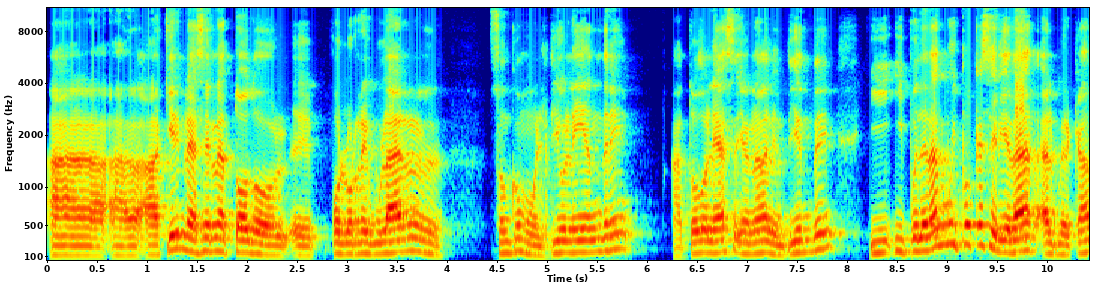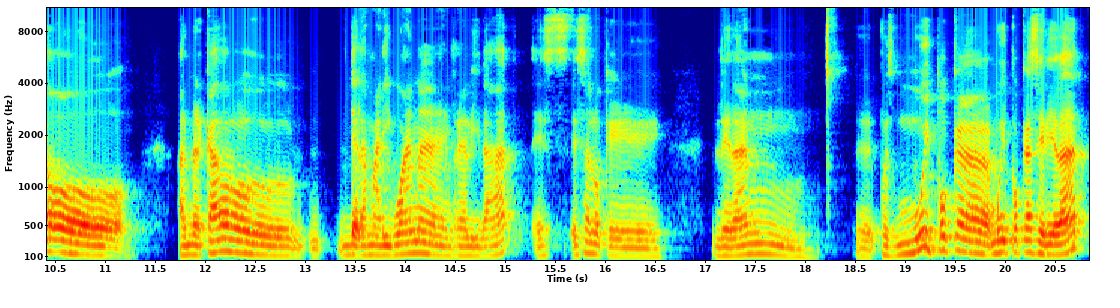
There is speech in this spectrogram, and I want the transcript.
a, quieren hacerle a todo. Eh, por lo regular son como el tío Leandre, a todo le hace y a nada le entiende. Y, y, pues le dan muy poca seriedad al mercado, al mercado de la marihuana en realidad. Es, es a lo que le dan eh, pues muy poca, muy poca seriedad.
